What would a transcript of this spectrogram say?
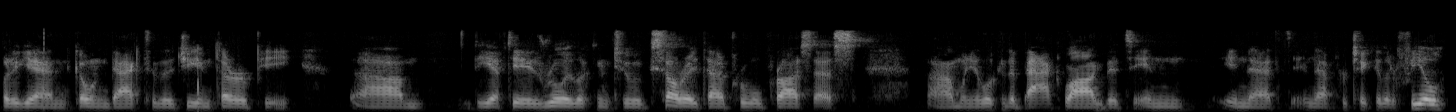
but again, going back to the gene therapy, um, the FDA is really looking to accelerate that approval process. Um, when you look at the backlog that's in in that in that particular field,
